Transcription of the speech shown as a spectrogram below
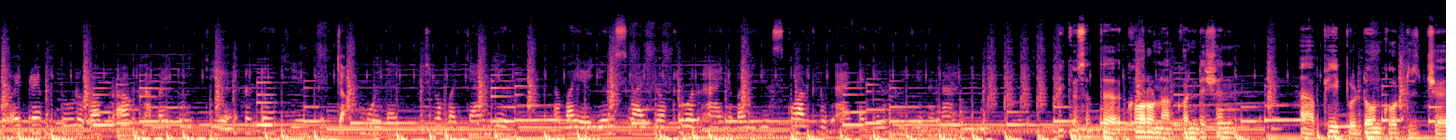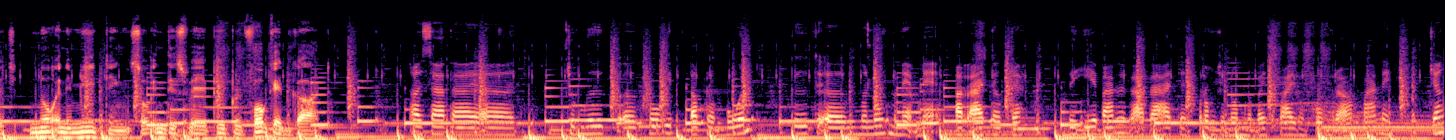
ព្រោះអីព្រះបន្ទូលរបស់ព្រះអង្គហាក់បីដូចជាដូចជាកញ្ចក់មួយដែលឆ្លុះបញ្ចាំងយើងដើម្បីឲ្យយើងស្វែងរកខ្លួនឯងដើម្បីឲ្យយើងស្គាល់ខ្លួនឯងតែយើងគឺជានរណា Because of the corona condition, uh, people don't go to church, no any meeting. So in this way, people forget God. ដោយសារតែអឺជំងឺ COVID-19 គឺអឺមនុស្សម្នាក់ម្នាក់អត់អាចទៅព្រះវិហារបានទេអត់អាចទៅក្រុមជំនុំដើម្បីស្វែងបង្គំព្រះអង្គបានទេអញ្ចឹង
